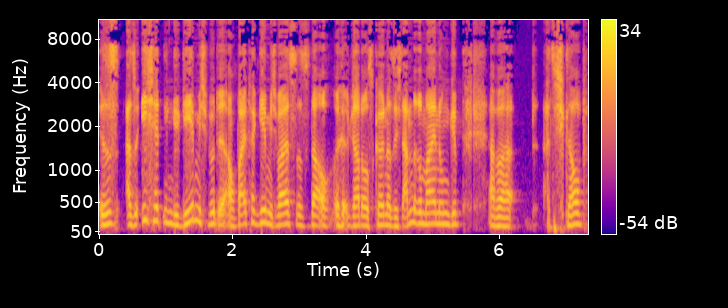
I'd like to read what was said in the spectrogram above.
es ist, also ich hätte ihn gegeben, ich würde auch weitergeben. Ich weiß, dass es da auch äh, gerade aus Kölner Sicht andere Meinungen gibt, aber also ich glaube,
